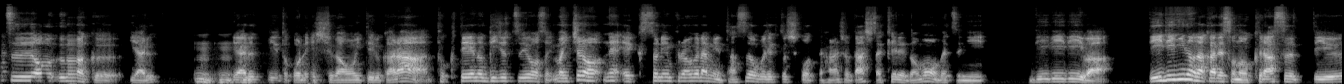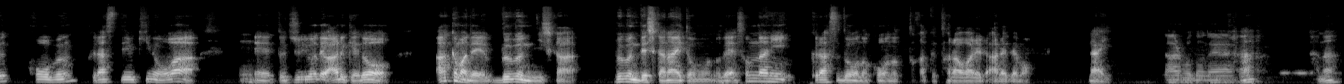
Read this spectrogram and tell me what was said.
活をうまくやる、うんうん。やるっていうところに主眼を置いてるから、特定の技術要素に、まあ一応ね、エクストリームプログラミング多数オブジェクト思考って話を出したけれども、別に DDD は、DDD の中でそのクラスっていう構文、クラスっていう機能は、うんえっ、と、重要ではあるけど、あくまで部分にしか、部分でしかないと思うので、そんなにクラスどうのこうのとかって囚われるあれでもないなるほどね。かな？かな？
